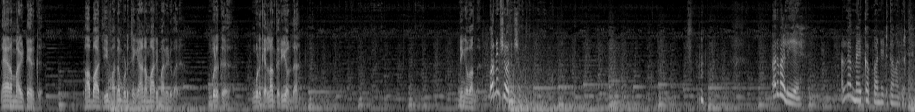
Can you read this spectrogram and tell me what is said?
நேரம் ஆயிட்டே இருக்கு. பாபாஜி மதம் பிடிச்ச யானை மாறி மாறிடுவாரு. உங்களுக்கு உங்களுக்கு எல்லாம் தெரியும்ல? நீங்க வாங்க. ஒரு நிமிஷம் ஒரு நிமிஷம். பரவாயில்லையே. நல்லா மேக்கப் பண்ணிட்டு தான் வந்திருக்கேன்.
